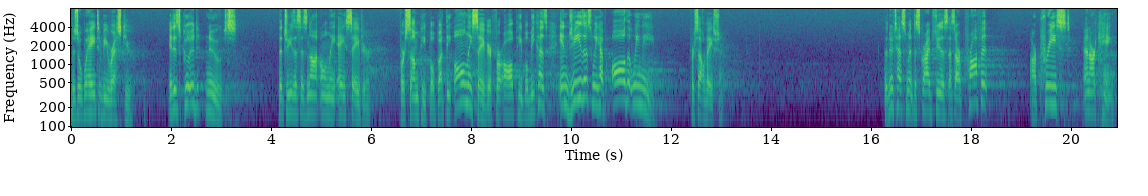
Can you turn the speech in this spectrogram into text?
There's a way to be rescued. It is good news that Jesus is not only a Savior for some people, but the only Savior for all people, because in Jesus we have all that we need for salvation. The New Testament describes Jesus as our prophet, our priest, and our king.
